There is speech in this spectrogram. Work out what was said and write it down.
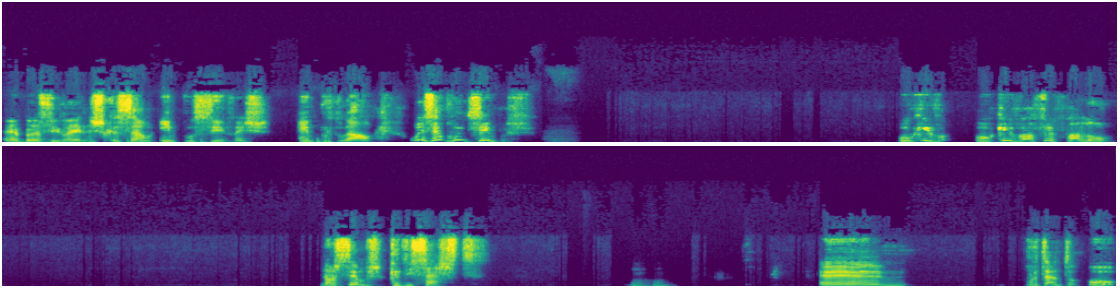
eh, brasileiras que são impossíveis em Portugal. Um exemplo muito simples. O que, o que você falou nós dizemos que disseste. Uhum. portanto, o,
